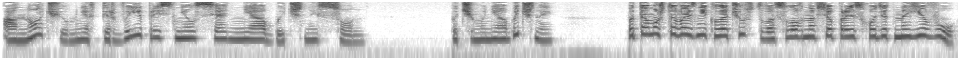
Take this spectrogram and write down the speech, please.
А ночью мне впервые приснился необычный сон. Почему необычный? Потому что возникло чувство, словно все происходит наяву,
